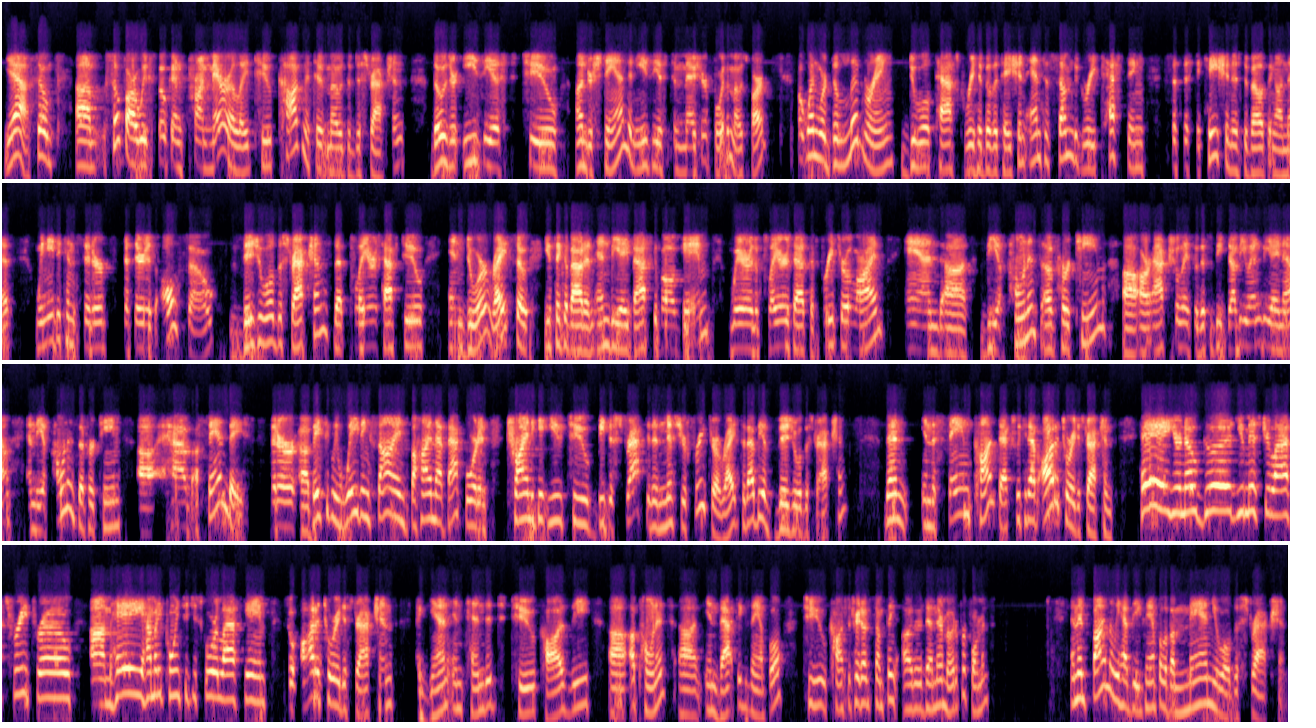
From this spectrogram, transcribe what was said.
Yeah, so um, so far we've spoken primarily to cognitive modes of distractions. Those are easiest to understand and easiest to measure for the most part. But when we're delivering dual task rehabilitation and to some degree testing sophistication is developing on this, we need to consider that there is also visual distractions that players have to endure, right? So you think about an NBA basketball game where the players at the free throw line and uh, the opponents of her team uh, are actually, so this would be WNBA now, and the opponents of her team uh, have a fan base that are uh, basically waving signs behind that backboard and trying to get you to be distracted and miss your free throw, right? So that'd be a visual distraction. then in the same context, we could have auditory distractions. Hey, you're no good. You missed your last free throw. Um, hey, how many points did you score last game? So auditory distractions, again, intended to cause the uh, opponent uh, in that example to concentrate on something other than their motor performance. And then finally, we have the example of a manual distraction.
